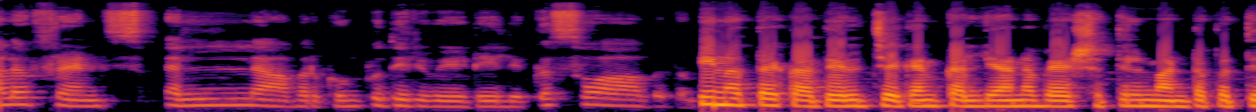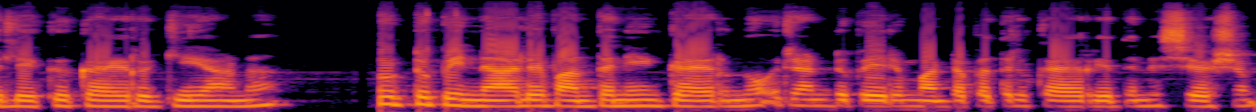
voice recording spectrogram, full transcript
ഹലോ ഫ്രണ്ട്സ് എല്ലാവർക്കും പുതിയൊരു വീഡിയോയിലേക്ക് സ്വാഗതം. ഇന്നത്തെ കഥയിൽ ജഗൻ കല്യാണ വേഷത്തിൽ മണ്ഡപത്തിലേക്ക് കയറുകയാണ്. തൊട്ടു പിന്നാലെ വന്ദനയും കയറുന്നു. രണ്ടുപേരും മണ്ഡപത്തിൽ കയറിയതിനു ശേഷം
